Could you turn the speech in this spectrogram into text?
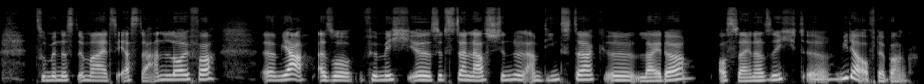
zumindest immer als erster Anläufer. Ähm, ja, also für mich äh, sitzt dann Lars Stindl am Dienstag äh, leider aus seiner Sicht äh, wieder auf der Bank.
